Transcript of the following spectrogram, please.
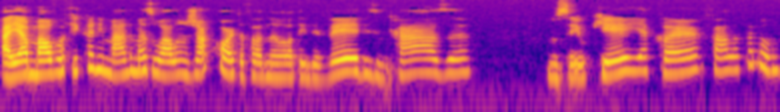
Aí a Malva fica animada, mas o Alan já corta. Fala, não, ela tem deveres em casa, não sei o que. E a Claire fala, tá bom.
